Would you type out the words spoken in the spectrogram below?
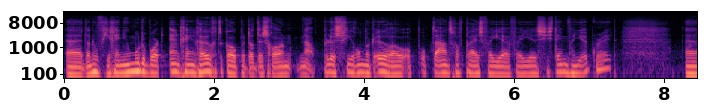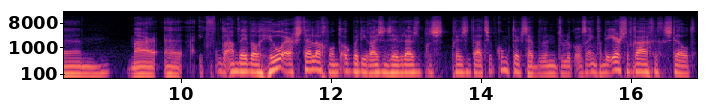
eh, dan hoef je geen nieuw moederbord en geen geheugen te kopen. Dat is gewoon nou, plus 400 euro op, op de aanschafprijs van je, van je systeem, van je upgrade. Ehm, maar eh, ik vond de AMD wel heel erg stellig. Want ook bij die Ryzen 7000 pres- presentatie op Comtext hebben we natuurlijk als een van de eerste vragen gesteld.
